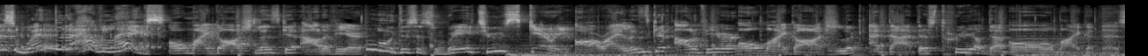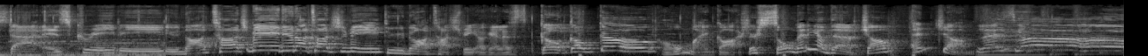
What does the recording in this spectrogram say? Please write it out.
Since when do they have legs? Oh my gosh, let's get out of here. Ooh, this is way too scary. All right, let's get out of here. Oh my gosh, look at that. There's three of them. Oh my goodness. That is creepy. Do not touch me. Do not touch me. Do not touch me. Okay, let's go, go, go. Oh my gosh, there's so many of them. Jump and jump. Let's go.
